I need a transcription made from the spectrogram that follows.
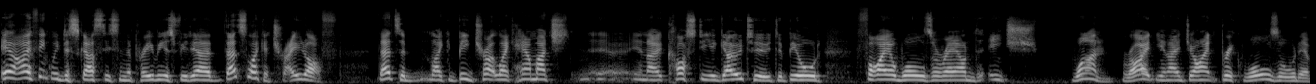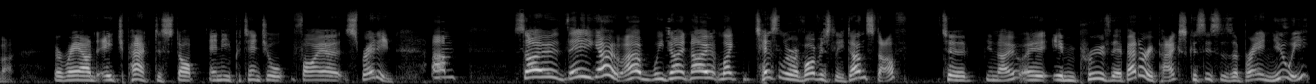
yeah, I think we discussed this in the previous video. That's like a trade off that's a like a big try. Like how much uh, you know cost do you go to to build firewalls around each one, right? You know, giant brick walls or whatever around each pack to stop any potential fire spreading. Um, so there you go. Uh, we don't know. Like Tesla have obviously done stuff to you know uh, improve their battery packs because this is a brand newie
